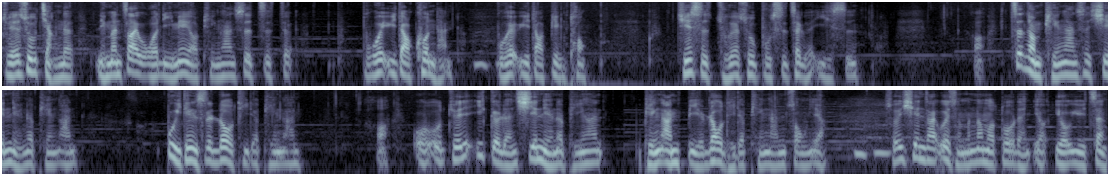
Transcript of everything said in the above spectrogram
主耶稣讲的“你们在我里面有平安”是指这不会遇到困难，不会遇到病痛。其实主耶稣不是这个意思。哦，这种平安是心灵的平安，不一定是肉体的平安。哦，我我觉得一个人心灵的平安，平安比肉体的平安重要。所以现在为什么那么多人有忧郁症，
